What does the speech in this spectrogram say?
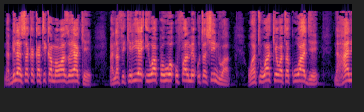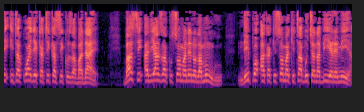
na bila shaka katika mawazo yake anafikiria iwapo huo ufalme utashindwa watu wake watakuwaje na hali itakuwaje katika siku za baadaye. Basi alianza kusoma neno la mungu ndipo akakisoma kitabu cha nabii yeremia.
